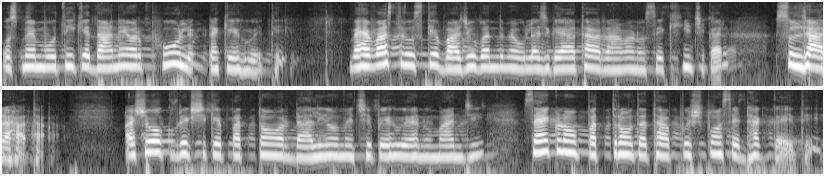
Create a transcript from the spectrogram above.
उसमें मोती के दाने और फूल टके हुए थे। वह वस्त्र उसके बाजूबंद में उलझ गया था और रावण उसे खींचकर सुलझा रहा था। अशोक वृक्ष के पत्तों और डालियों में छिपे हुए हनुमान जी सैकड़ों पत्रों तथा पुष्पों से ढक गए थे।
